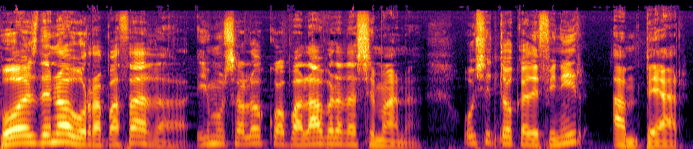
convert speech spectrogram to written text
Boas de novo, rapazada. Imos aló coa palabra da semana. Hoxe toca definir ampear.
